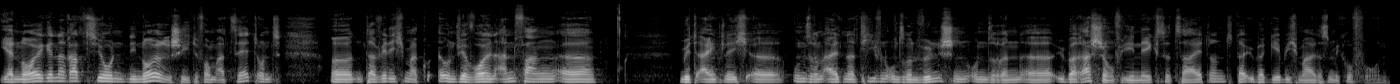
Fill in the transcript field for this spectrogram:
eher neue Generationen, die neue Geschichte vom AZ und äh, da will ich mal und wir wollen anfangen äh, mit eigentlich äh, unseren Alternativen, unseren Wünschen, unseren äh, Überraschungen für die nächste Zeit und da übergebe ich mal das Mikrofon.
